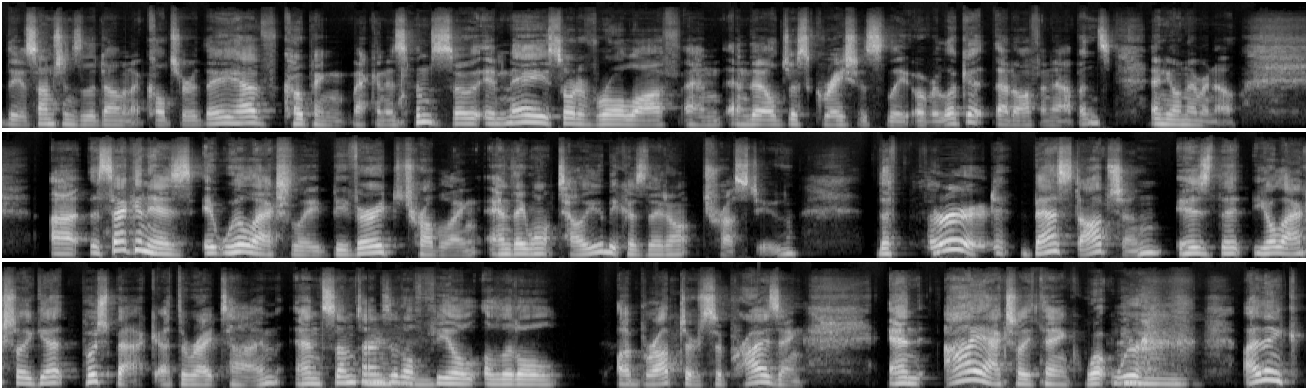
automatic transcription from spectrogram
the, assumptions of the dominant culture they have coping mechanisms so it may sort of roll off and and they'll just graciously overlook it that often happens and you'll never know uh, the second is it will actually be very troubling and they won't tell you because they don't trust you the third best option is that you'll actually get pushback at the right time and sometimes mm-hmm. it'll feel a little abrupt or surprising. And I actually think what we're, mm. I think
